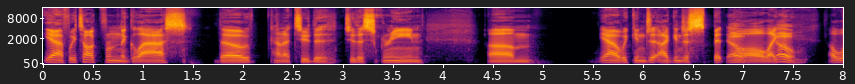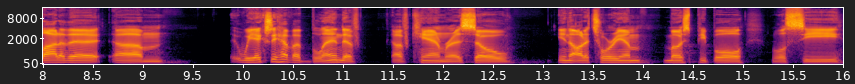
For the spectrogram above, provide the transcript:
yeah, if we talk from the glass though, kind of to the to the screen, um, yeah, we can. Ju- I can just spitball like oh, a lot of the um, we actually have a blend of of cameras. So in the auditorium, most people will see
